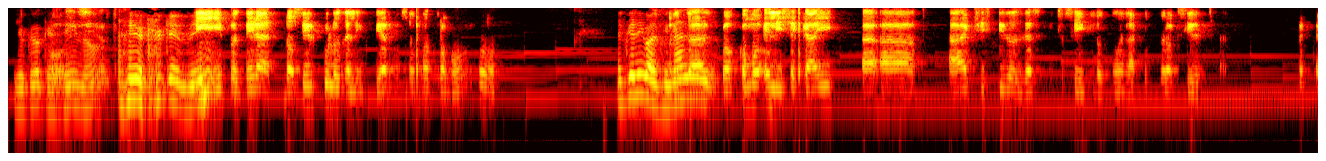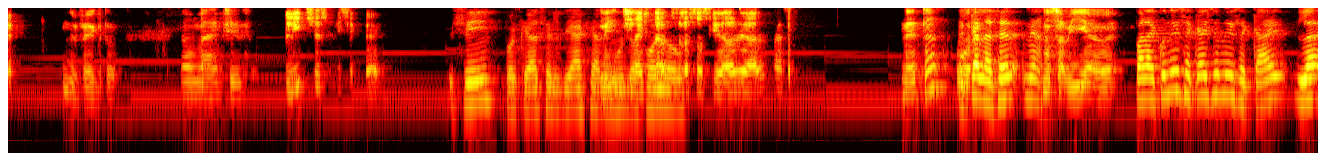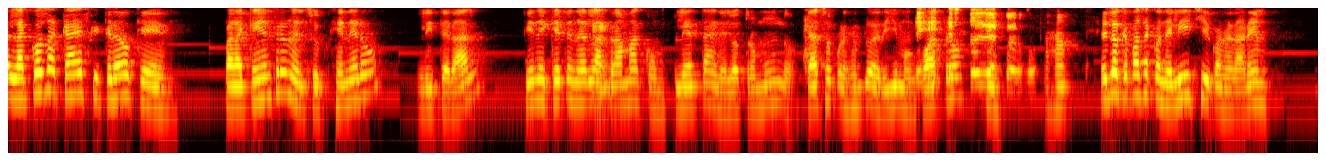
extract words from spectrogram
Yo creo que Oh, sí, ¿no? Yo creo que sí. Y pues mira, los círculos del infierno son otro mundo. Es que digo, al final. Brutal. Co- Como el Isekai ha, ha- ha existido desde hace muchos siglos, ¿no? En la cultura occidental. En efecto. No manches. Bleach es un Isekai. Sí, porque hace el viaje al mundo Ahí está pues, la sociedad de almas. ¿Neta? Es que al hacer. Mira, No sabía, güey. para que un Isekai sea un Isekai, la, la cosa acá es que creo que para que entre en el subgénero, literal, tiene que tener la trama completa en el otro mundo. Caso, por ejemplo, de Digimon Sí, 4. estoy sí. de acuerdo. Ajá. Es lo que pasa con el Ichi y con el Harem.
